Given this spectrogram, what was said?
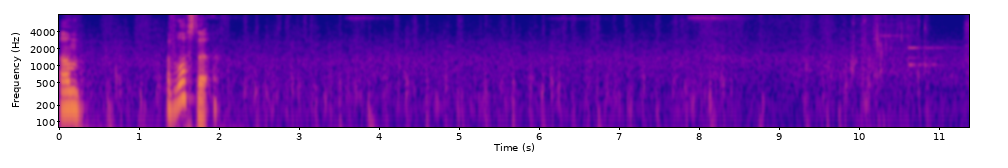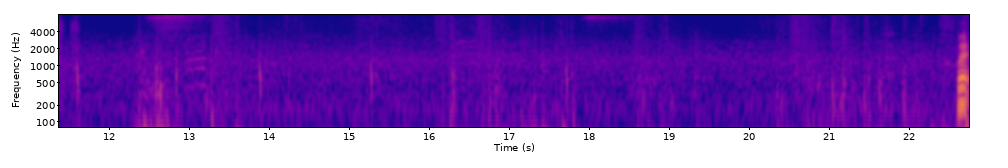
Um, I've lost it. Where?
